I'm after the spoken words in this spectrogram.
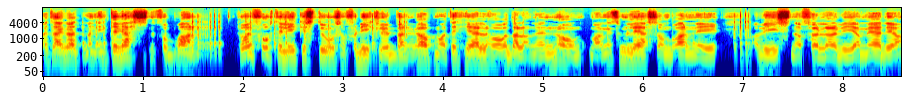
Jeg tenker at, Men interessen for Brann tror jeg fort er like stor som for de klubbene. Vi har på en måte hele Hordaland. Enormt mange som leser om Brann i avisen og følger det via media.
